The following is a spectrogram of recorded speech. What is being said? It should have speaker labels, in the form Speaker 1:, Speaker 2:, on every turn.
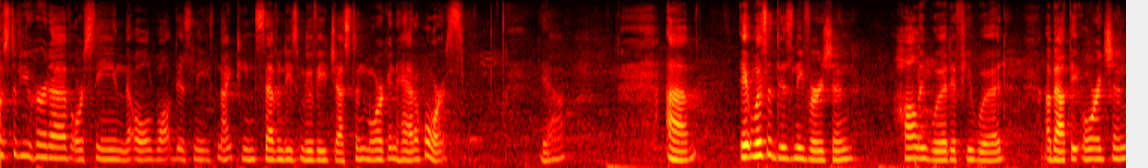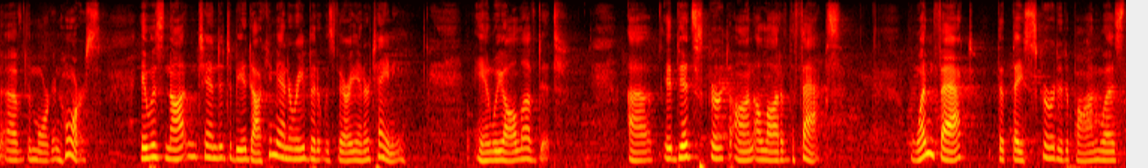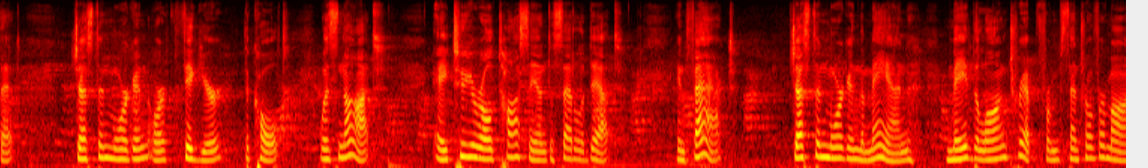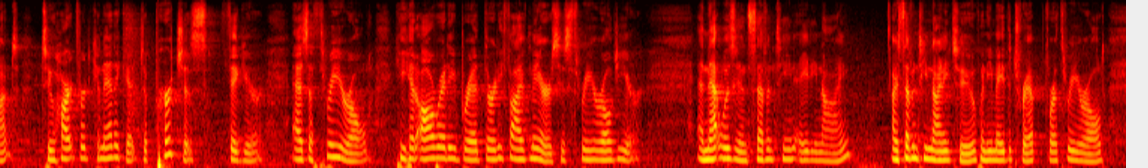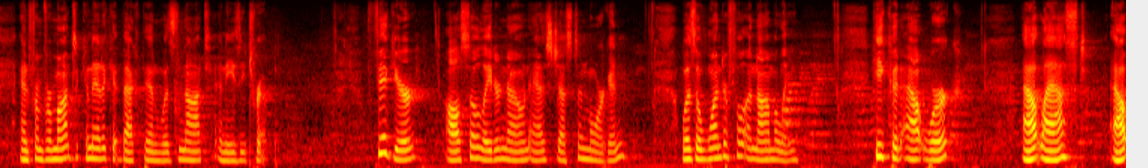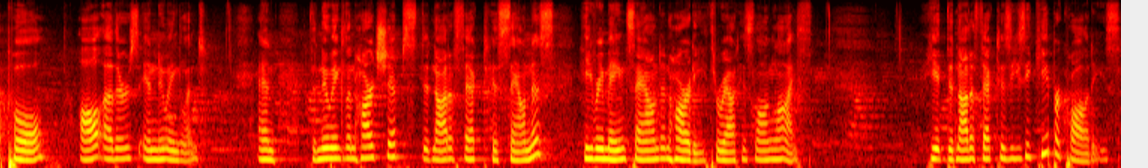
Speaker 1: most of you heard of or seen the old Walt Disney 1970s movie, Justin Morgan Had a Horse. Yeah. Um, it was a Disney version, Hollywood, if you would, about the origin of the Morgan horse. It was not intended to be a documentary, but it was very entertaining, and we all loved it. Uh, it did skirt on a lot of the facts. One fact that they skirted upon was that Justin Morgan, or Figure, the colt, was not a two year old toss in to settle a debt. In fact, Justin Morgan, the man, made the long trip from central Vermont to Hartford, Connecticut to purchase Figure as a three year old. He had already bred 35 mares his three year old year. And that was in 1789. 1792 when he made the trip for a three year old. And from Vermont to Connecticut back then was not an easy trip. Figure, also later known as Justin Morgan, was a wonderful anomaly. He could outwork, outlast, outpull all others in New England. And the New England hardships did not affect his soundness. He remained sound and hardy throughout his long life. He, it did not affect his easy keeper qualities.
